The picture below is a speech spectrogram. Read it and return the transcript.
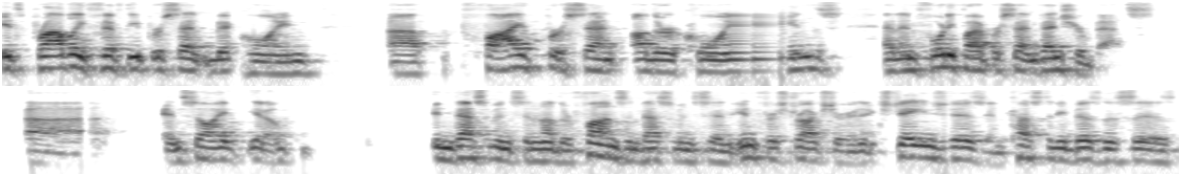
it's probably 50% Bitcoin, uh, 5% other coins, and then 45% venture bets. Uh, and so I, you know, investments in other funds, investments in infrastructure, in exchanges, in custody businesses,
